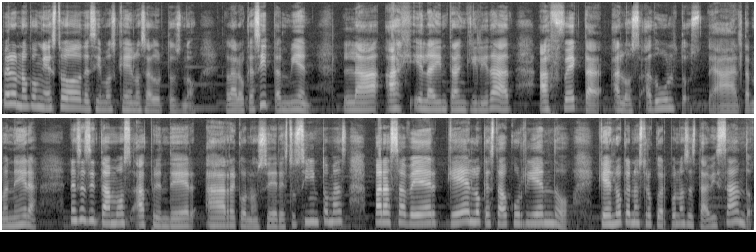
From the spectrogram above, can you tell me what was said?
pero no con esto decimos que en los adultos no. Claro que sí, también la, la intranquilidad afecta a los adultos de alta manera. Necesitamos aprender a reconocer estos síntomas para saber qué es lo que está ocurriendo, qué es lo que nuestro cuerpo nos está avisando.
